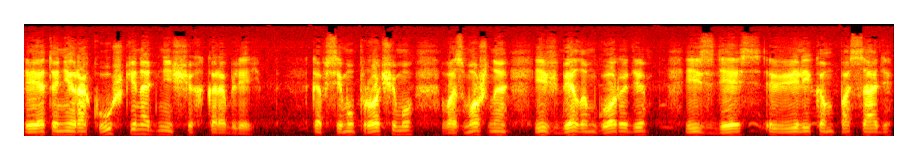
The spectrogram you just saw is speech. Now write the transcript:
И это не ракушки на днищах кораблей. Ко всему прочему, возможно, и в Белом городе, и здесь, в Великом Посаде,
